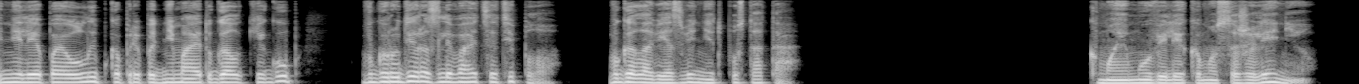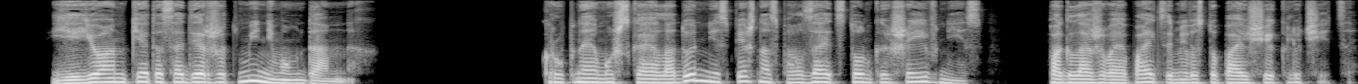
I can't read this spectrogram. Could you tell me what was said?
нелепая улыбка приподнимает уголки губ, в груди разливается тепло, в голове звенит пустота. К моему великому сожалению, ее анкета содержит минимум данных. Крупная мужская ладонь неспешно сползает с тонкой шеи вниз, поглаживая пальцами выступающие ключицы,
